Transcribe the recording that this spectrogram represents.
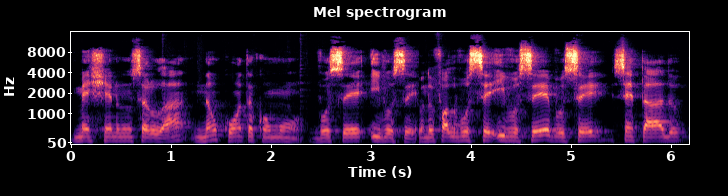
mexendo no celular não conta como você e você. Quando eu falo você e você, é você sentado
